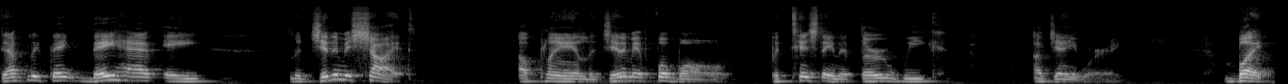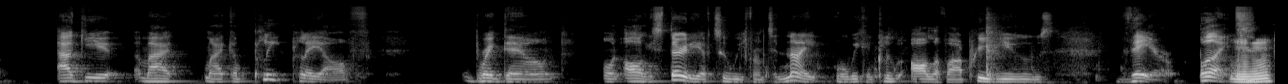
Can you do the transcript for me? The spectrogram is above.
definitely think they have a legitimate shot of playing legitimate football potentially in the third week of January. But I'll give my my complete playoff breakdown on August 30th, two weeks from tonight, when we conclude all of our previews there. But mm-hmm.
